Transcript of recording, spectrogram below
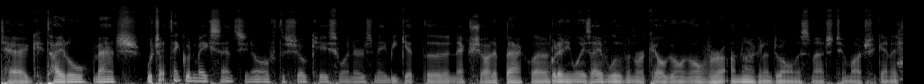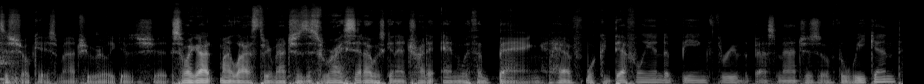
tag title match, which I think would make sense, you know, if the showcase winners maybe get the next shot at Backlash. But anyways, I have Liv and Raquel going over. I'm not going to dwell on this match too much. Again, it's a showcase match. Who really gives a shit? So I got my last three matches. This is where I said I was going to try to end with a bang. I have what could definitely end up being three of the best matches of the weekend.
